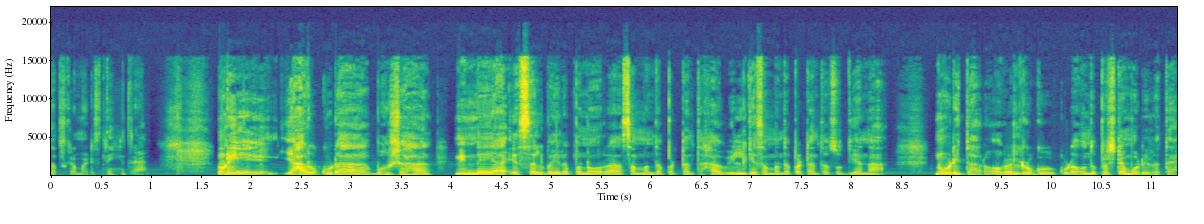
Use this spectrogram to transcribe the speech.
ಸಬ್ಸ್ಕ್ರೈಬ್ ಮಾಡಿ ಸ್ನೇಹಿತರೆ. ನೋಡಿ, ಯಾರು ಕೂಡ ಬಹುಶಃ ನಿನ್ನೆಯ ಎಸ್ ಎಲ್ ಭೈರಪ್ಪನವರ ಸಂಬಂಧಪಟ್ಟಂತಹ, ವಿಲ್ಗೆ ಸಂಬಂಧಪಟ್ಟಂಥ ಸುದ್ದಿಯನ್ನು ನೋಡಿದ್ದಾರೋ ಅವರೆಲ್ಲರಿಗೂ ಕೂಡ ಒಂದು ಪ್ರಶ್ನೆ ಮೂಡಿರುತ್ತೆ.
